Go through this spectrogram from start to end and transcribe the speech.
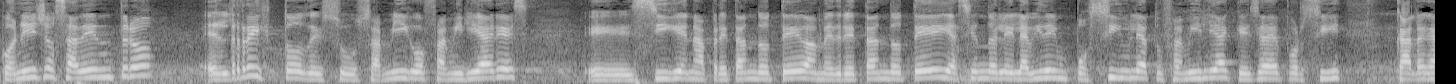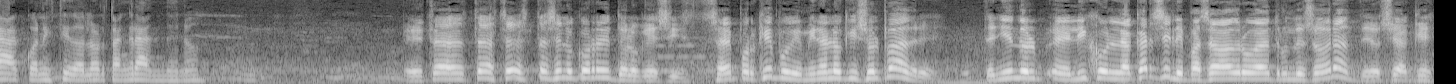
con ellos adentro, el resto de sus amigos, familiares, eh, siguen apretándote, amedretándote y haciéndole la vida imposible a tu familia, que ya de por sí carga con este dolor tan grande, ¿no? Estás en lo correcto lo que decís. ¿Sabes por qué? Porque mirá lo que hizo el padre teniendo el, hijo en la cárcel le pasaba droga dentro de un desodorante. O sea que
